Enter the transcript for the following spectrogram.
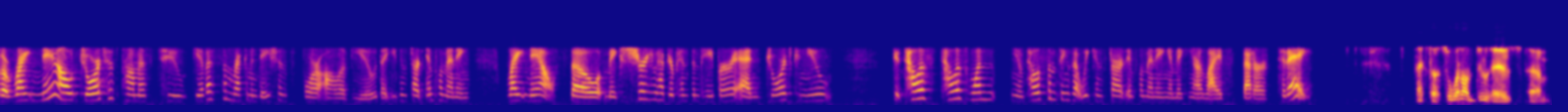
But right now, George has promised to give us some recommendations for all of you that you can start implementing right now. So make sure you have your pens and paper. And George, can you tell us tell us one you know tell us some things that we can start implementing and making our lives better today? Excellent. So what I'll do is um,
